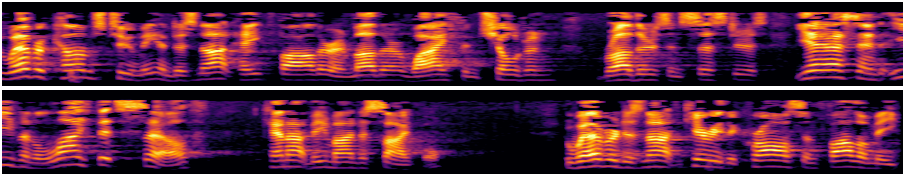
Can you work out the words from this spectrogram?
Whoever comes to me and does not hate father and mother, wife and children, brothers and sisters, yes, and even life itself, cannot be my disciple. Whoever does not carry the cross and follow me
